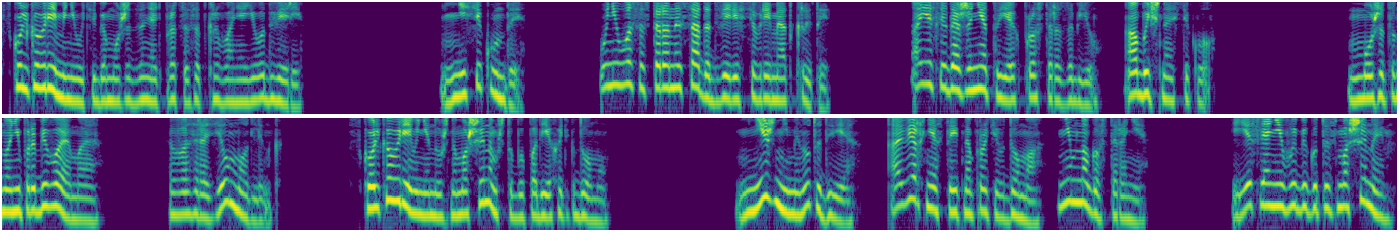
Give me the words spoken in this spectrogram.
Сколько времени у тебя может занять процесс открывания его двери? Ни секунды. У него со стороны сада двери все время открыты. А если даже нет, то я их просто разобью. Обычное стекло. Может, оно непробиваемое, возразил Модлинг. Сколько времени нужно машинам, чтобы подъехать к дому? Нижние минуты две, а верхняя стоит напротив дома, немного в стороне. Если они выбегут из машины,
